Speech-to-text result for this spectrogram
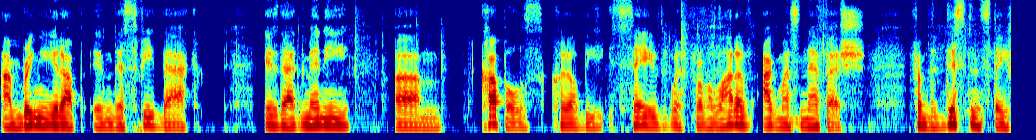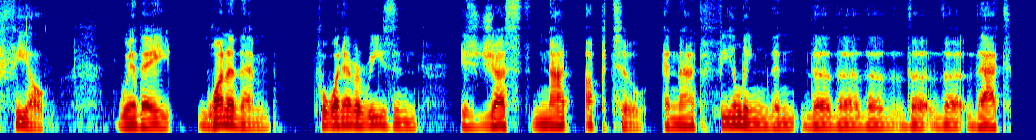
I'm bringing it up in this feedback is that many um, couples could be saved with from a lot of agmas nefesh from the distance they feel, where they one of them, for whatever reason, is just not up to and not feeling the the the the the, the that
